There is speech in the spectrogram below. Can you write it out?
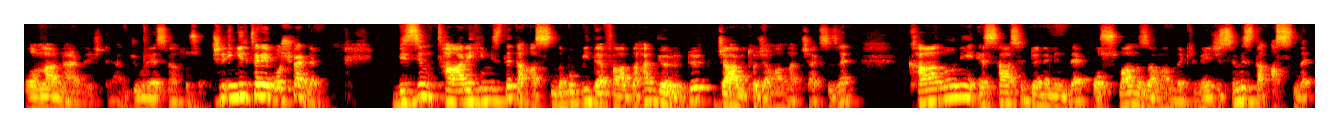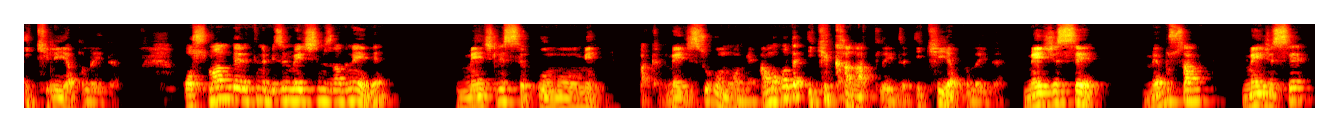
Onlar nerede işte? Yani Cumhuriyet Senatosu. Şimdi İngiltere'yi boş ver de. Bizim tarihimizde de aslında bu bir defa daha görüldü. Cavit Hocam anlatacak size. Kanuni esası döneminde Osmanlı zamandaki meclisimiz de aslında ikili yapılıydı. Osmanlı Devleti'nde bizim meclisimizin adı neydi? Meclisi Umumi. Bakın meclisi umumi ama o da iki kanatlıydı, iki yapılıydı. Meclisi mebusan, meclisi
